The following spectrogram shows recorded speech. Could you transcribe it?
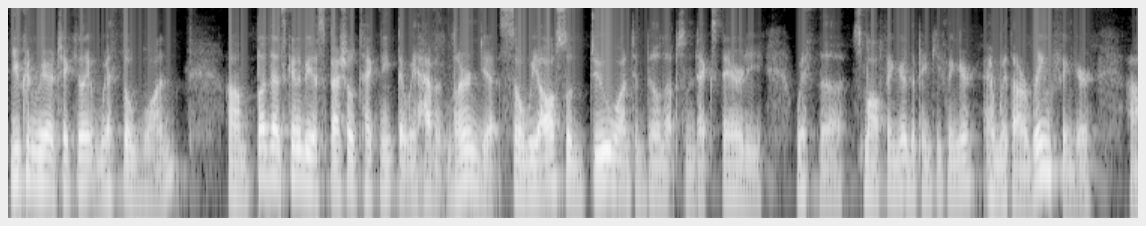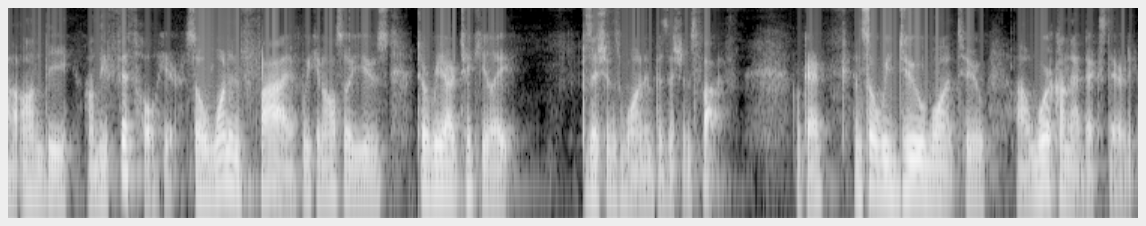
you can rearticulate with the one. Um, but that's going to be a special technique that we haven't learned yet. So we also do want to build up some dexterity with the small finger, the pinky finger, and with our ring finger uh, on the on the fifth hole here. So one and five we can also use to rearticulate positions one and positions five. Okay, and so we do want to uh, work on that dexterity.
